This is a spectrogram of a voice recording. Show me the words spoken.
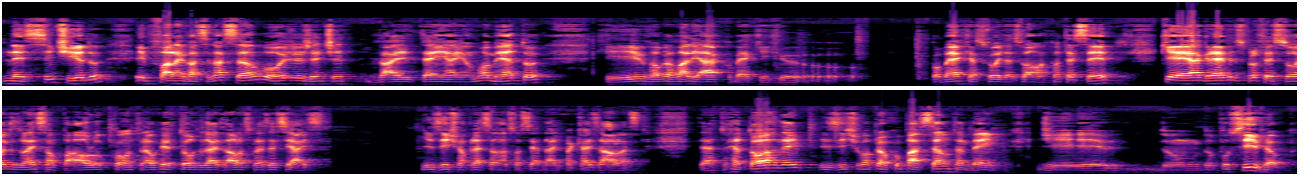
nesse sentido. E por falar em vacinação, hoje a gente vai tem aí um momento que vamos avaliar como é que, que como é que as coisas vão acontecer que é a greve dos professores lá em São Paulo contra o retorno das aulas presenciais. Existe uma pressão na sociedade para que as aulas certo, retornem, existe uma preocupação também de, do, do possível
